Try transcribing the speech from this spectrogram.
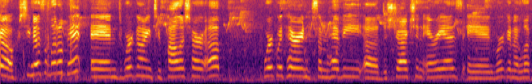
So she knows a little bit, and we're going to polish her up, work with her in some heavy uh, distraction areas, and we're going to look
